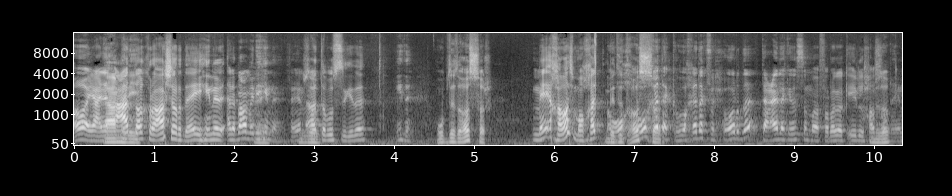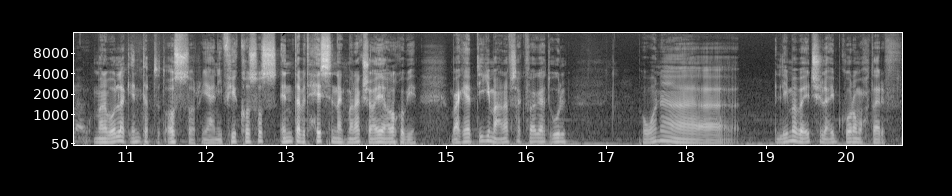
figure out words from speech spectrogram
آه يعني قعدت إيه؟ أقرأ 10 دقايق هنا أنا بعمل إيه أيوة، هنا؟ فاهم. قعدت أبص كده. إيه ده؟ وبتتأثر. ما خلاص ما هو خد هو-. خدك هو خدك في الحوار ده. تعالى كده بس ما افرجك إيه اللي حصل بالظبط. هنا. ما أنا بقول لك أنت بتتأثر. يعني في قصص أنت بتحس إنك مالكش أي علاقة بيها. وبعد كده بتيجي مع نفسك فجأة تقول هو أنا ليه ما بقتش لعيب كورة محترف؟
